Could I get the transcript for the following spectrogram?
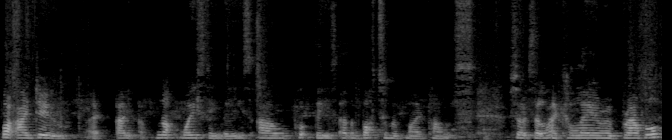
what I do, I, am not wasting these, I'll put these at the bottom of my plants. So it's a, like a layer of gravel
